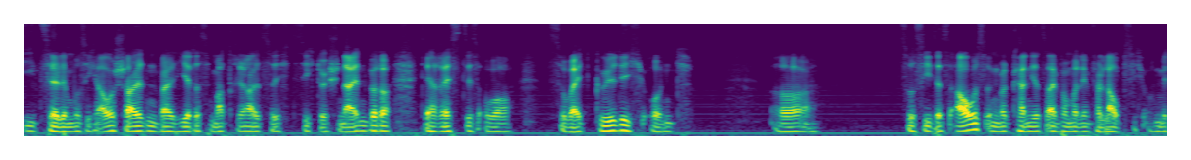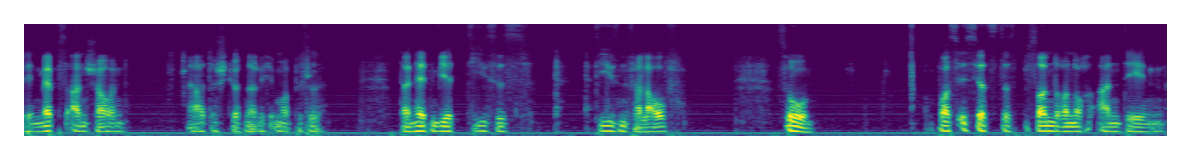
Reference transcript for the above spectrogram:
Die Zelle muss ich ausschalten, weil hier das Material sich, sich durchschneiden würde. Der Rest ist aber soweit gültig und äh, so sieht es aus. Und man kann jetzt einfach mal den Verlauf sich auch mit den Maps anschauen. Ja, das stört natürlich immer ein bisschen. Dann hätten wir dieses, diesen Verlauf. So, was ist jetzt das Besondere noch an den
